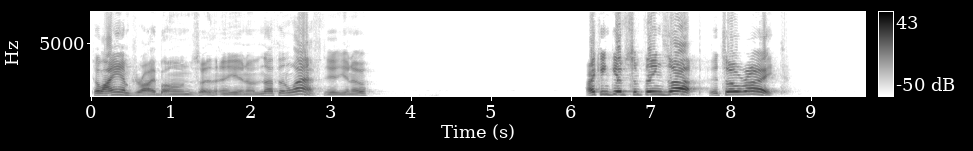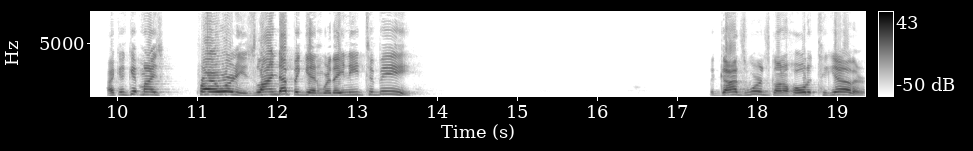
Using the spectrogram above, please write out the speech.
till I am dry bones, uh, you know, nothing left, you know. I can give some things up. It's all right. I can get my priorities lined up again where they need to be. But God's word's going to hold it together.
